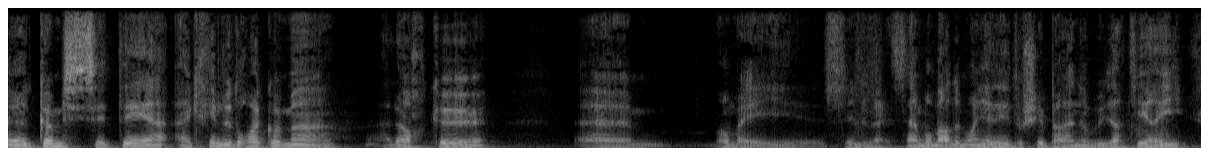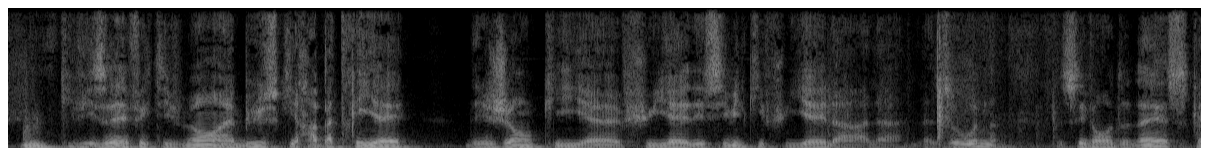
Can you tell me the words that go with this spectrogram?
euh, comme si c'était un, crime de droit commun, alors que euh, bon, ben, c'est un bombardement, il a été touché par un obus d'artillerie mm. qui visait effectivement un bus qui rapatriait des gens qui euh, fuyaient, des civils qui fuyaient la, la, la zone de Sévérodonetsk.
